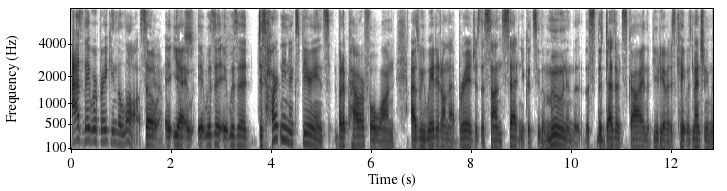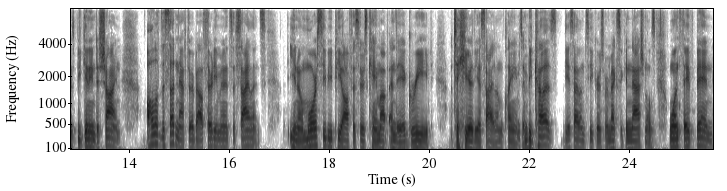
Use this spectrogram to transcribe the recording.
As they were breaking the law. So yeah, it, yeah it, it, was a it was a disheartening experience, but a powerful one. As we waited on that bridge, as the sun set, and you could see the moon and the the, the desert sky and the beauty of it, as Kate was mentioning, was beginning to shine. All of the sudden, after about thirty minutes of silence, you know, more CBP officers came up and they agreed to hear the asylum claims. And because the asylum seekers were Mexican nationals, once they've been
